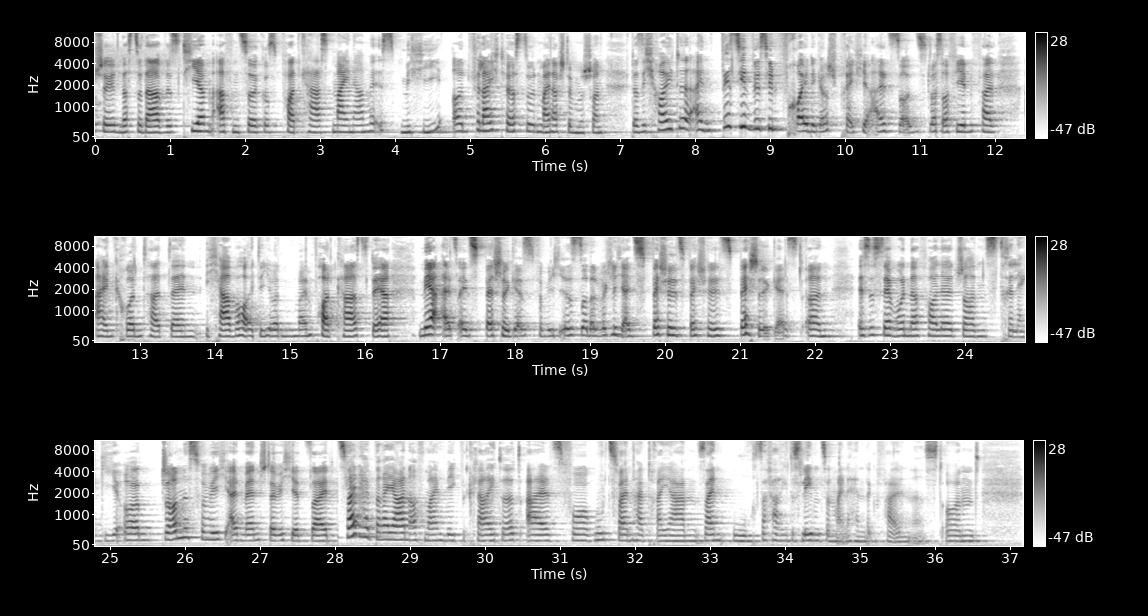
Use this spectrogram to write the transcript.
schön, dass du da bist, hier im Affenzirkus Podcast. Mein Name ist Michi und vielleicht hörst du in meiner Stimme schon, dass ich heute ein bisschen, bisschen freudiger spreche als sonst, was auf jeden Fall einen Grund hat, denn ich habe heute jemanden in meinem Podcast, der mehr als ein Special Guest für mich ist, sondern wirklich ein Special, Special, Special Guest. Und es ist der wundervolle John Strelecki. Und John ist für mich ein Mensch, der mich jetzt seit zweieinhalb, drei Jahren auf meinem Weg begleitet, als vor gut zweieinhalb, drei Jahren sein Buch Safari des Lebens in meine Hände gefallen ist. Und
